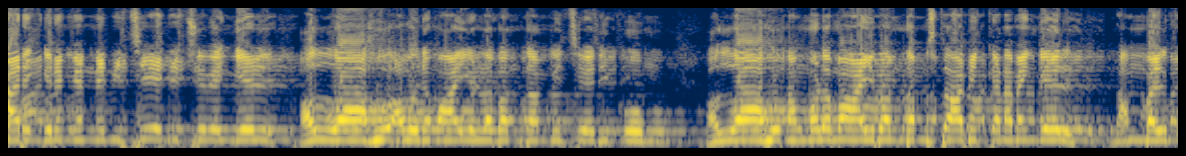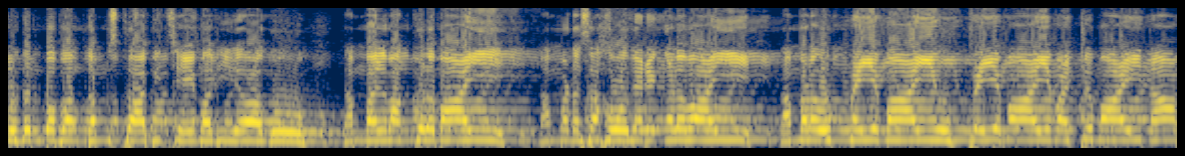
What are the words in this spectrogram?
ആരെങ്കിലും എന്നെ വിച്ഛേദിച്ചുവെങ്കിൽ അള്ളാഹു അവനുമായുള്ള ബന്ധം വിച്ഛേദിക്കും. അള്ളാഹു നമ്മളുമായി ബന്ധം സ്ഥാപിക്കണമെങ്കിൽ നമ്മൾ കുടുംബ ബന്ധം സ്ഥാപിച്ചേ മതിയാകൂ. നമ്മൾ മക്കളുമായി നമ്മുടെ സഹോദരങ്ങളുമായി നമ്മുടെ ഉമ്മയുമായി ഉപ്പയുമായി മറ്റുമായി നാം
